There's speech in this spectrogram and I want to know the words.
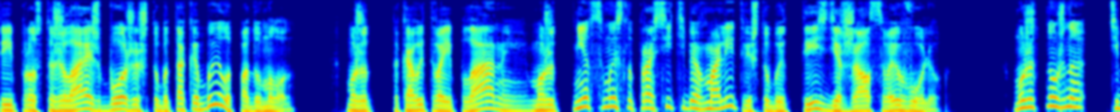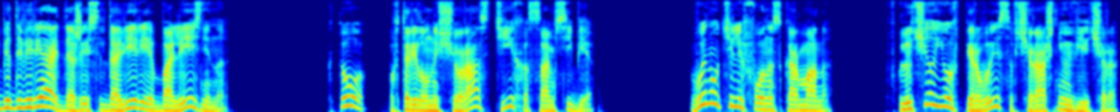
ты просто желаешь, Боже, чтобы так и было?» — подумал он. «Может, таковы твои планы? Может, нет смысла просить тебя в молитве, чтобы ты сдержал свою волю? Может, нужно тебе доверять, даже если доверие болезненно?» «Кто?» — повторил он еще раз, тихо, сам себе. Вынул телефон из кармана. Включил его впервые со вчерашнего вечера.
